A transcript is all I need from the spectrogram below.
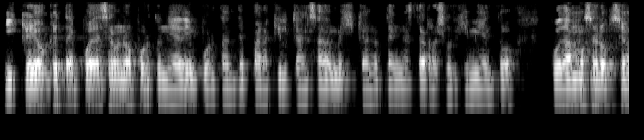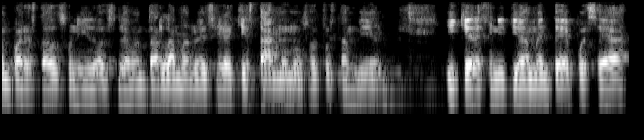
Y creo que te puede ser una oportunidad importante para que el calzado mexicano tenga este resurgimiento, podamos ser opción para Estados Unidos, levantar la mano y decir, aquí estamos nosotros también, y que definitivamente pues sea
